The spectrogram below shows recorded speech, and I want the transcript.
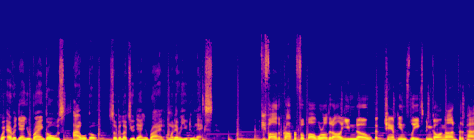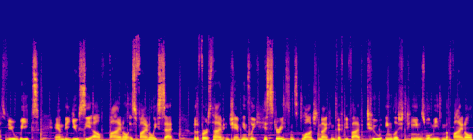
Wherever Daniel Bryan goes, I will go. So good luck to you, Daniel Bryan, on whatever you do next. If you follow the proper football world at all, you know that the Champions League's been going on for the past few weeks, and the UCL final is finally set. For the first time in Champions League history since it launched in 1955, two English teams will meet in the final.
